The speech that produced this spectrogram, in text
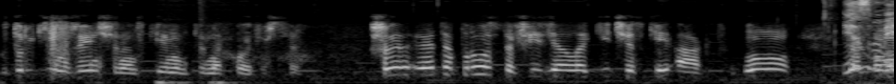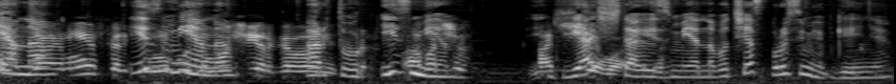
к другим женщинам, с кем ты находишься. Что это просто физиологический акт. Ну, измена. Измена. Артур, а измена. А я тема? считаю измена. Вот сейчас спросим Евгения.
